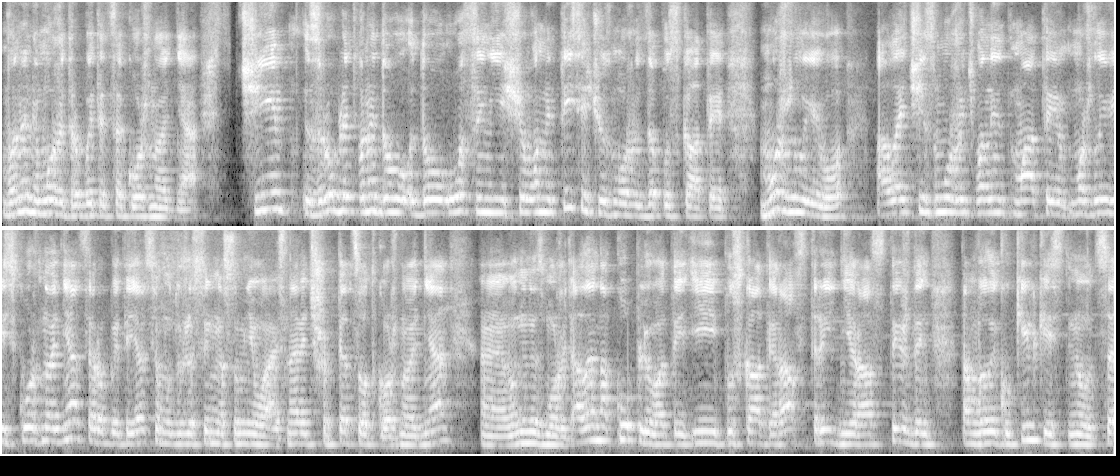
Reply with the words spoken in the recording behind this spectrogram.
вони не можуть робити це кожного дня. Чи зроблять вони до, до осені, що вони тисячу зможуть запускати? Можливо. Але чи зможуть вони мати можливість кожного дня це робити? Я в цьому дуже сильно сумніваюся. Навіть що 500 кожного дня вони не зможуть. Але накоплювати і пускати раз в три дні, раз в тиждень там велику кількість. Ну це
